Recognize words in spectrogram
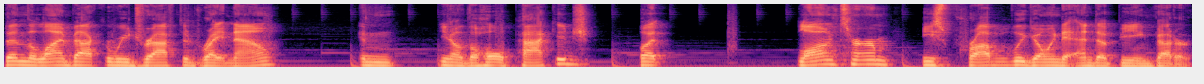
than the linebacker we drafted right now in, you know, the whole package. But long term, he's probably going to end up being better.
